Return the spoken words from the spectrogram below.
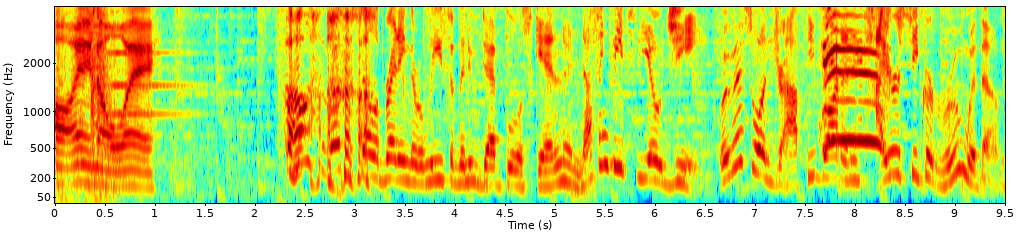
Oh, ain't no way. For most of us are celebrating the release of the new Deadpool skin, nothing beats the OG. When this one dropped, he brought an entire secret room with him.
